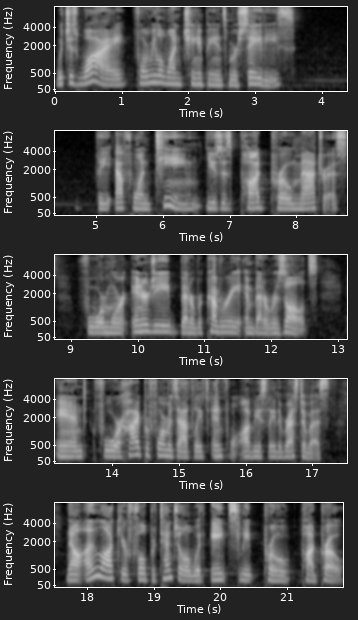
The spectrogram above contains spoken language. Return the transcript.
which is why Formula 1 champions Mercedes the F1 team uses Pod Pro mattress for more energy, better recovery, and better results. And for high performance athletes, and for obviously the rest of us. Now, unlock your full potential with 8 Sleep Pro Pod Pro.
